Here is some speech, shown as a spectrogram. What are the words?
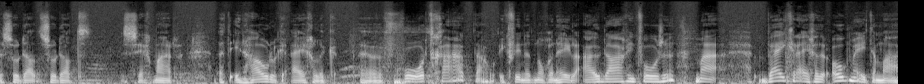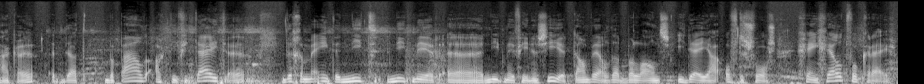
zodat, zodat zeg maar, het inhoudelijk eigenlijk eh, voortgaat. Nou, ik vind het nog een hele uitdaging voor ze. Maar wij krijgen er ook mee te maken dat bepaalde activiteiten de gemeente niet, niet, meer, eh, niet meer financiert. Dan wel dat Balans, IDEA of de SOS geen geld voor krijgen.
